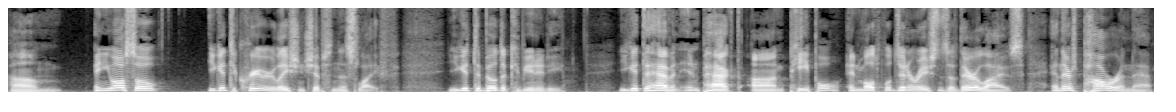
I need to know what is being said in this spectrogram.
Um, and you also you get to create relationships in this life. You get to build a community. You get to have an impact on people in multiple generations of their lives, and there's power in that.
